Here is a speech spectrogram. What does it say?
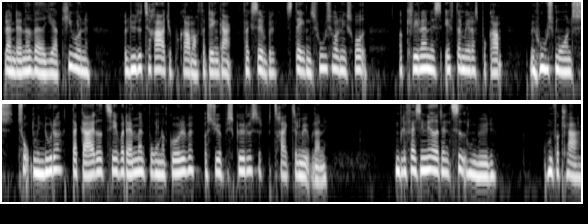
blandt andet været i arkiverne og lyttet til radioprogrammer fra dengang, for eksempel Statens Husholdningsråd og Kvindernes eftermiddagsprogram med husmorens to minutter, der guidede til, hvordan man bruner gulve og syr beskyttelsesbetræk til møblerne. Hun blev fascineret af den tid, hun mødte. Hun forklarer.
